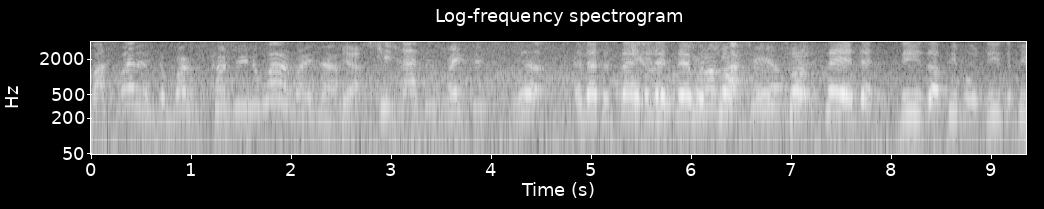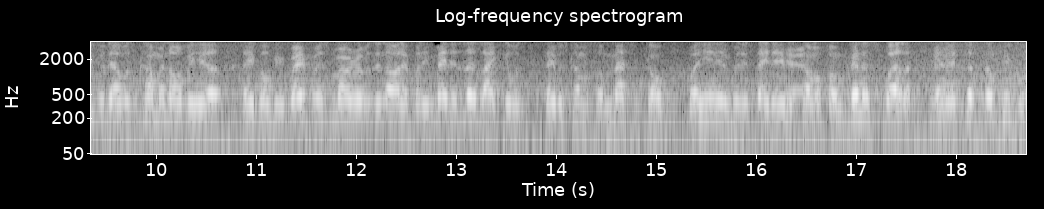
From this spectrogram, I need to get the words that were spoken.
Venezuela is the worst country in the world right now. Yes. Kidnapping, raping. Yeah, and that's the same thing they said with Trump Trump. cartel. Trump said that these are people, these are people that was coming over here. They gonna be rapists, murderers, and all that. But he made it look like it was they was coming from Mexico, but he didn't really say they was coming from Venezuela. And it took them people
